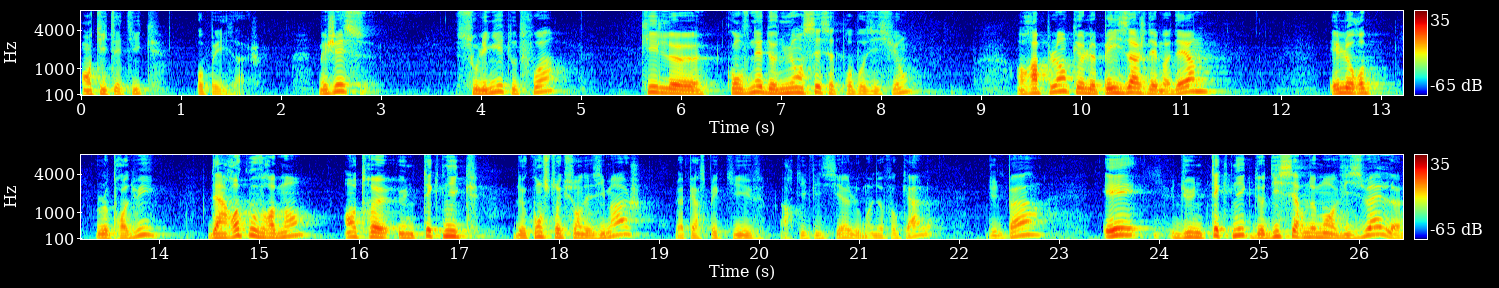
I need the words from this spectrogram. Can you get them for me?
antithétique au paysage. Mais j'ai souligné toutefois qu'il euh, convenait de nuancer cette proposition en rappelant que le paysage des modernes est le, produit d'un recouvrement entre une technique de construction des images, la perspective artificielle ou monofocale, d'une part, et d'une technique de discernement visuel,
